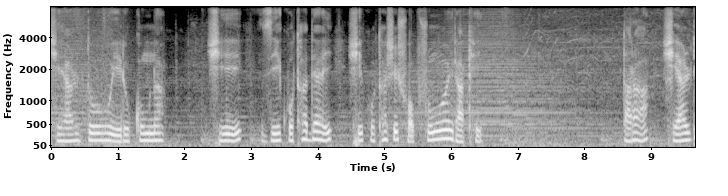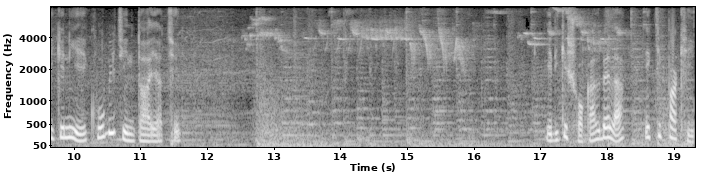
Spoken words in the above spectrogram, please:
শেয়াল তো এরকম না। সে যে কথা দেয়, সে কথা সে সবসময় রাখে। তারা শেয়ালটিকে নিয়ে খুবই চিন্তায় আছে। এদিকে সকালবেলা একটি পাখি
